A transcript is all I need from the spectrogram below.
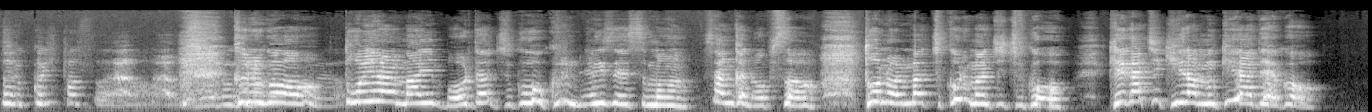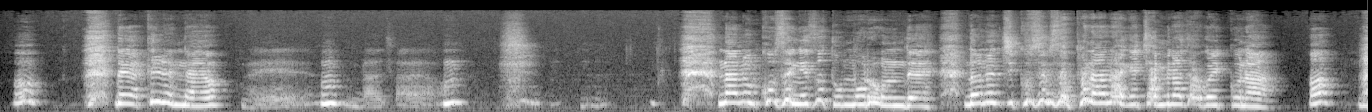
죽고 싶었어요. 그리고 돈이나 많이 벌다 주고 그런 행세 했으면 상관없어. 돈 얼마 주고만치 주고 개같이 길하면 기야 되고. 어? 내가 틀렸나요? 네. 맞아요. 나는 고생해서 돈 벌어오는데 너는 집 구석에서 편안하게 잠이나 자고 있구나. 어? 네.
